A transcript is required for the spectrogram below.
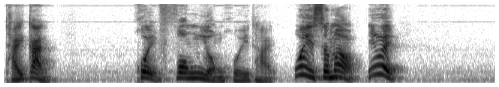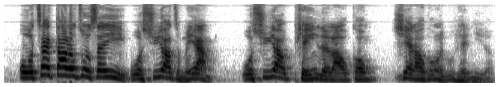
台干会蜂拥回台，为什么？因为我在大陆做生意，我需要怎么样？我需要便宜的劳工，现在劳工也不便宜了。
